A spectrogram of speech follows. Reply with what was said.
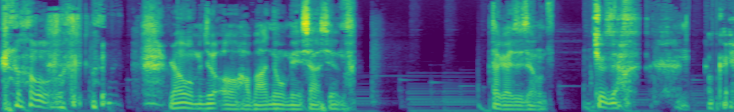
然后 然后我们就哦，好吧，那我们也下线了，大概是这样子，就这样。OK，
